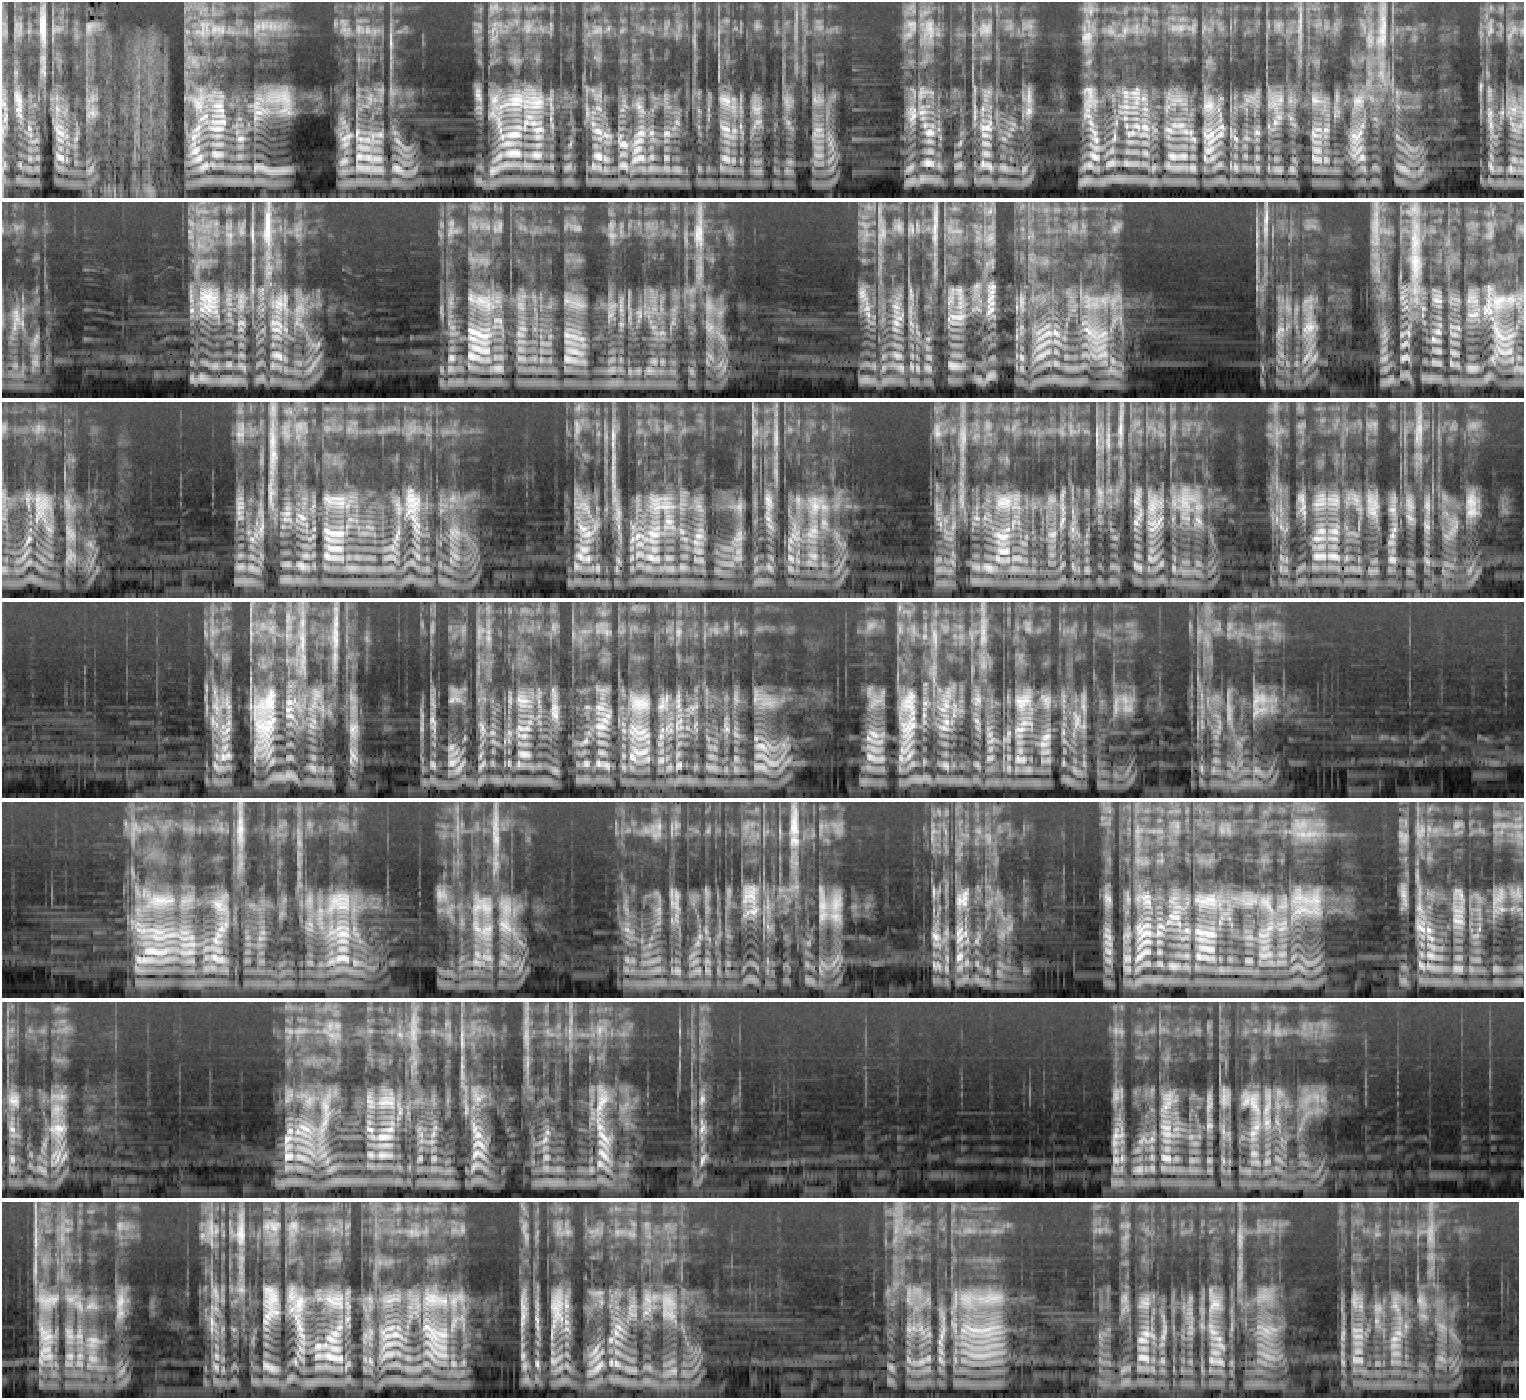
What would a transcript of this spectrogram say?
అందరికీ నమస్కారం అండి. థాయిలాండ్ నుండి రెండవ రోజు ఈ దేవాలయాన్ని పూర్తిగా రెండో భాగంలో మీకు చూపించాలని ప్రయత్నం చేస్తున్నాను. వీడియోని పూర్తిగా చూడండి. మీ అమూల్యమైన అభిప్రాయాలు కామెంట్ రూపంలో తెలియజేస్తారని ఆశిస్తూ ఇక వీడియోలోకి వెళ్ళిపోతాం. ఇది నిన్న చూశారు మీరు. ఇదంతా ఆలయ ప్రాంగణం అంతా నిన్నటి వీడియోలో మీరు చూశారు. ఈ విధంగా ఇక్కడికి వస్తే ఇది ప్రధానమైన ఆలయం. చూస్తున్నారు కదా? సంతోషిమాతాదేవి ఆలయము అని అంటారు. నేను లక్ష్మీదేవత ఆలయమేమో అని అనుకున్నాను. అంటే ఆవిడకి చెప్పడం రాలేదు మాకు అర్థం చేసుకోవడం రాలేదు. నేను లక్ష్మీదేవి ఆలయం అనుకున్నాను. ఇక్కడికి వచ్చి చూస్తే కానీ తెలియలేదు. ఇక్కడ దీపారాధనలకు ఏర్పాటు చేశారు చూడండి. ఇక్కడ క్యాండిల్స్ వెలిగిస్తారు. అంటే బౌద్ధ సంప్రదాయం ఎక్కువగా ఇక్కడ పరడవిలుతూ ఉండటంతో మా క్యాండిల్స్ వెలిగించే సంప్రదాయం మాత్రం వీళ్ళకుంది. ఇక్కడ చూడండి హుండీ. ఇక్కడ ఆ అమ్మవారికి సంబంధించిన వివరాలు ఈ విధంగా రాశారు. ఇక్కడ నో ఎంట్రీ బోర్డు ఒకటి ఉంది. ఇక్కడ చూసుకుంటే ఇక్కడ ఒక తలుపు ఉంది చూడండి. ఆ ప్రధాన దేవత ఆలయంలో లాగానే ఇక్కడ ఉండేటువంటి ఈ తలుపు కూడా మన హైందవానికి సంబంధించిగా ఉంది. సంబంధించిందిగా ఉంది కదా? మన పూర్వకాలంలో ఉండే తలుపుల్లాగానే ఉన్నాయి. చాలా చాలా బాగుంది. ఇక్కడ చూసుకుంటే ఇది అమ్మవారి ప్రధానమైన ఆలయం. అయితే పైన గోపురం ఏది లేదు. చూస్తారు కదా పక్కన దీపాలు పట్టుకున్నట్టుగా ఒక చిన్న పటాలు నిర్మాణం చేశారు.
